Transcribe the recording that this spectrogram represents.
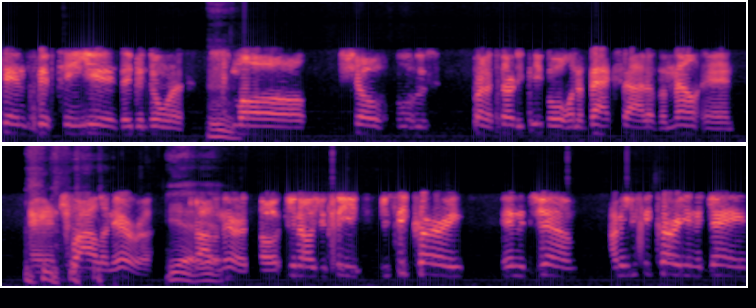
10, 15 years they've been doing mm. small shows in front of 30 people on the backside of a mountain and trial and error. Yeah, trial yeah. and error. So you know, you see you see Curry in the gym. I mean, you see Curry in the game,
